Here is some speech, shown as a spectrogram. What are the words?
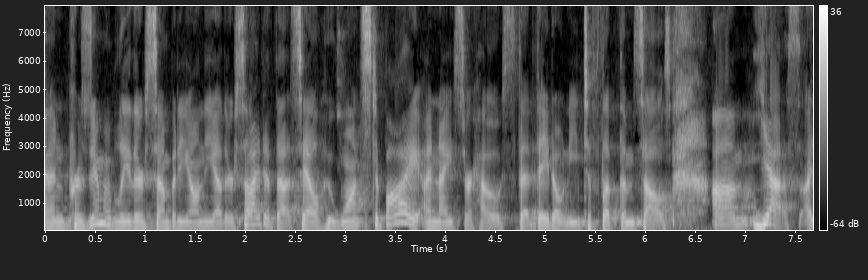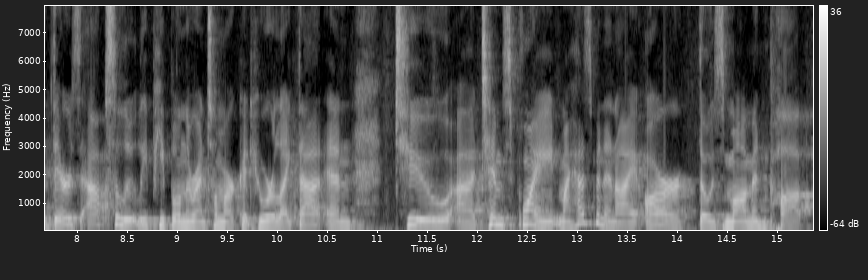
And presumably, there's somebody on the other side of that sale who wants to buy a nicer house that they don't need to flip themselves. Um, yes, I, there's absolutely people in the rental market who are like that. And to uh, Tim's point, my husband and I are those mom and pop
